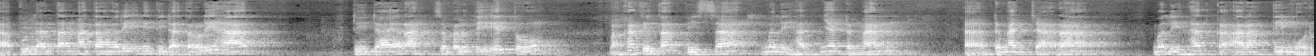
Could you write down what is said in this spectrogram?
uh, bulatan matahari ini tidak terlihat di daerah seperti itu maka kita bisa melihatnya dengan uh, dengan cara melihat ke arah timur.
